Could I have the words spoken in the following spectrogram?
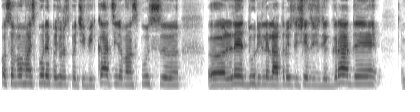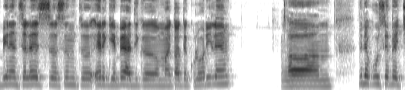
O să vă mai spun pe jur specificațiile, v-am spus uh, uh, LED-urile la 360 de grade, bineînțeles sunt RGB, adică mai toate culorile. Vine cu USB-C,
